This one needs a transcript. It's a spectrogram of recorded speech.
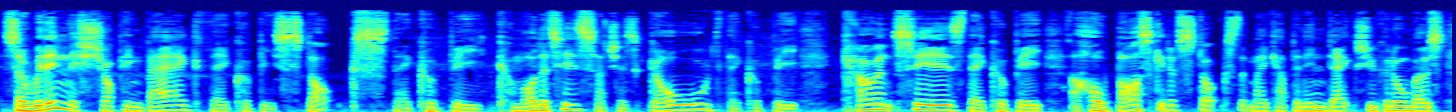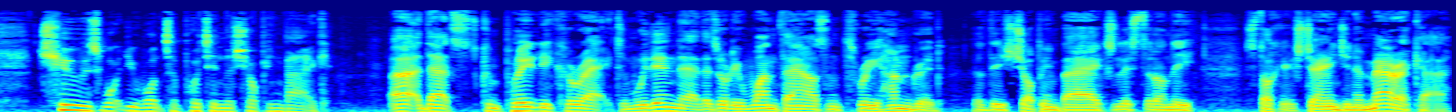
So within this shopping bag, there could be stocks, there could be commodities such as gold, there could be currencies, there could be a whole basket of stocks that make up an index. You could almost choose what you want to put in the shopping bag. Uh, that's completely correct. And within there, there's already 1,300 of these shopping bags listed on the stock exchange in America.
